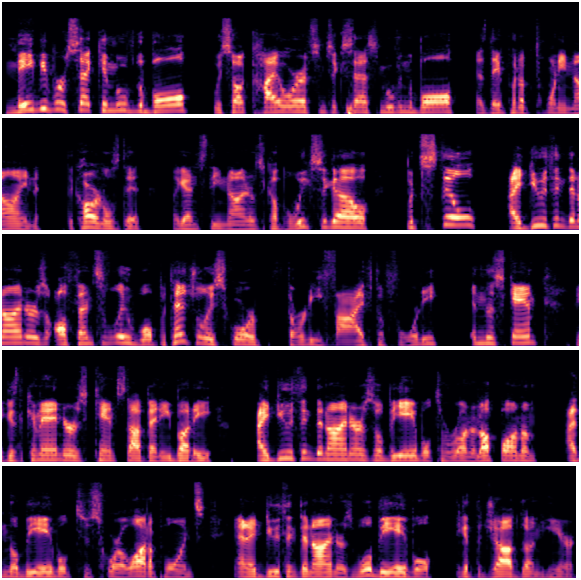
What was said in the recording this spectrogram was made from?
Maybe Brissett can move the ball. We saw Kyler have some success moving the ball as they put up 29. The Cardinals did against the Niners a couple weeks ago. But still, I do think the Niners offensively will potentially score 35 to 40 in this game because the Commanders can't stop anybody. I do think the Niners will be able to run it up on them and they'll be able to score a lot of points. And I do think the Niners will be able to get the job done here.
